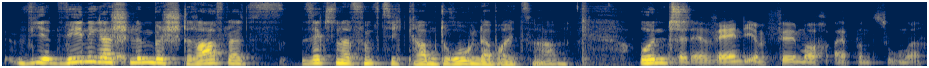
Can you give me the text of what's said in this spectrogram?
wird weniger schlimm bestraft, als 650 Gramm Drogen dabei zu haben. Und Das erwähnt ihr im Film auch ab und zu mal.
